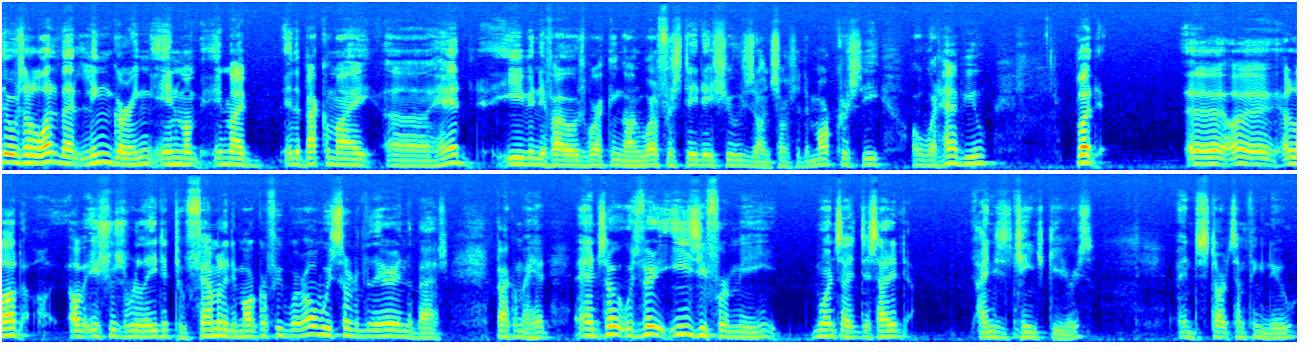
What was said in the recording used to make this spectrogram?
there was a lot of that lingering in my, in my in the back of my uh, head, even if I was working on welfare state issues, on social democracy, or what have you. But uh, a lot of issues related to family demography were always sort of there in the back, back of my head. And so it was very easy for me once I decided I need to change gears and to start something new,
